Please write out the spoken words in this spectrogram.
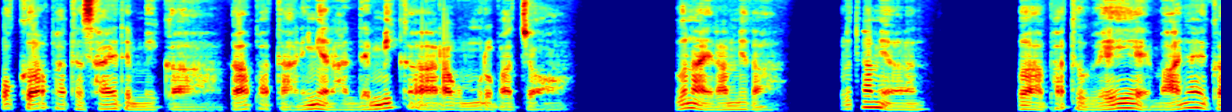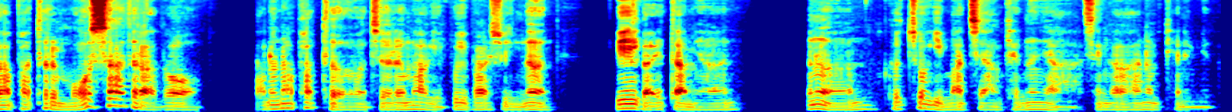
꼭 그 아파트 사야 됩니까? 그 아파트 아니면 안 됩니까? 라고 물어봤죠. 그건 아니랍니다. 그렇다면 그 아파트 외에 만약에 그 아파트를 못 사더라도 다른 아파트 저렴하게 구입할 수 있는 기회가 있다면 저는 그쪽이 맞지 않겠느냐 생각하는 편입니다.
